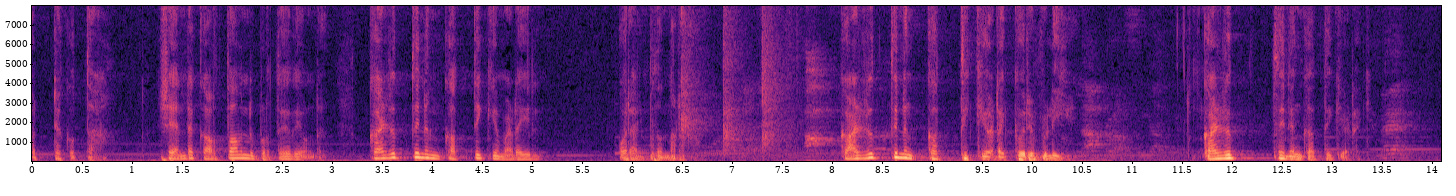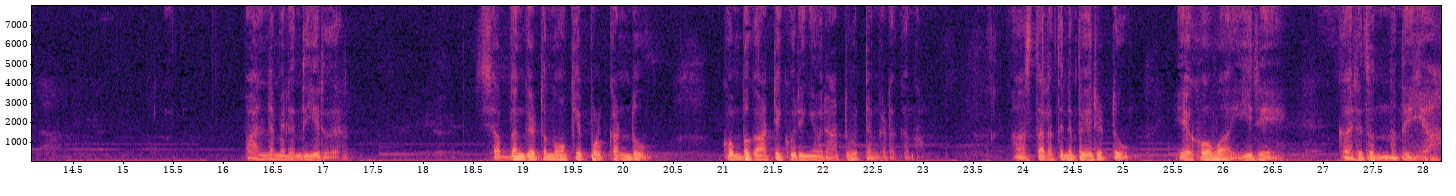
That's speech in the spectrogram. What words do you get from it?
ഒറ്റ കുത്ത. പക്ഷെ എന്റെ കർത്താവിന്റെ പ്രത്യേകതയുണ്ട്. കഴുത്തിനും കത്തിക്കും ഇടയിൽ ഒരത്ഭുതം നടക്കും. കഴുത്തിനും കത്തിക്കും ഇടയ്ക്ക് ഒരു വിളി. കഴുത്തിനും കത്തിക്കും ഇടയ്ക്ക്. പാലിന്റെ മേൽ എന്ത് ചെയ്യരുത്? ശബ്ദം കേട്ട് നോക്കിയപ്പോൾ കണ്ടു. കൊമ്പ് കാട്ടിക്കുരുങ്ങി ഒരാട്ടുപറ്റം കിടക്കുന്നു. ആ സ്ഥലത്തിന് പേരിട്ടു. യഹോവ ഈരെ കരുതുന്ന ദയ്യ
